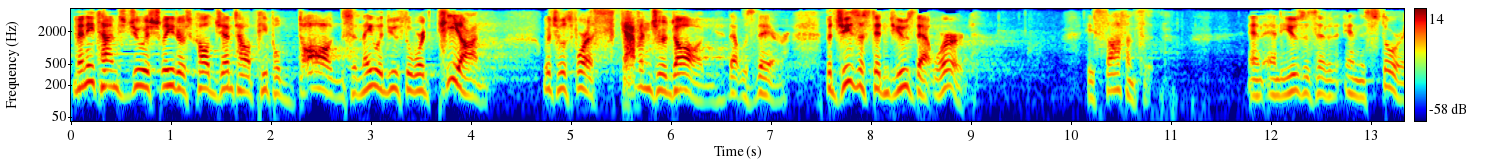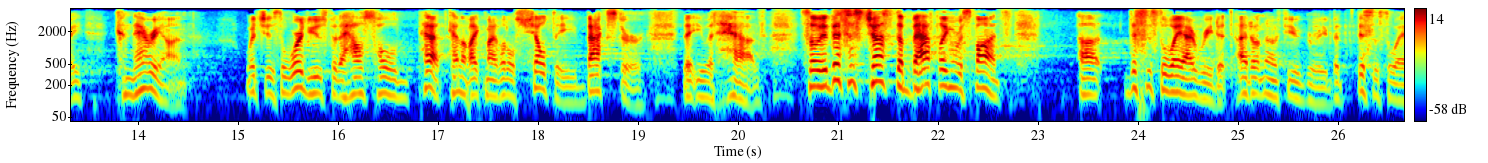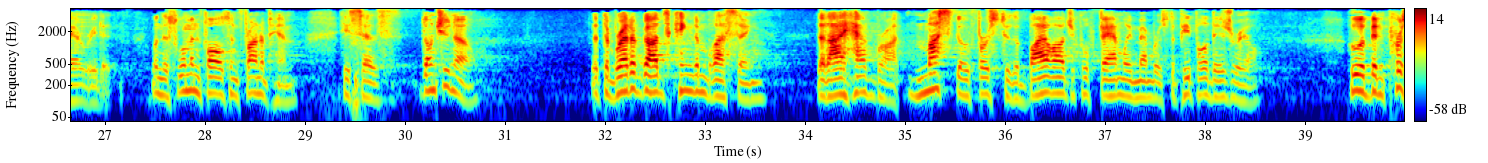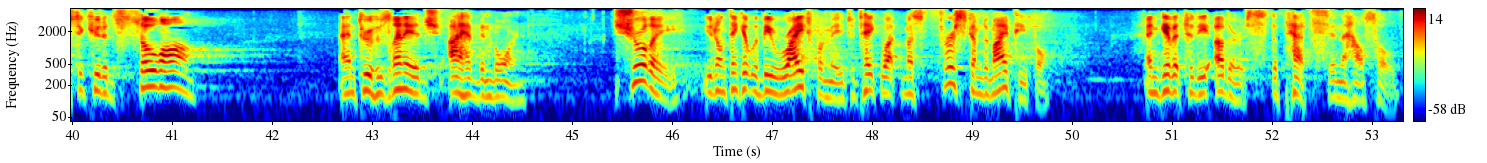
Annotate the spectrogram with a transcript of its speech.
many times Jewish leaders called Gentile people dogs, and they would use the word kion, which was for a scavenger dog that was there. But Jesus didn't use that word, he softens it. And, and he uses it in his story, kanarion, which is the word used for the household pet, kind of like my little Sheltie, Baxter, that you would have. So this is just a baffling response. Uh, this is the way I read it. I don't know if you agree, but this is the way I read it. When this woman falls in front of him, he says, Don't you know that the bread of God's kingdom blessing that I have brought must go first to the biological family members, the people of Israel, who have been persecuted so long and through whose lineage I have been born? Surely you don't think it would be right for me to take what must first come to my people and give it to the others, the pets in the household.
